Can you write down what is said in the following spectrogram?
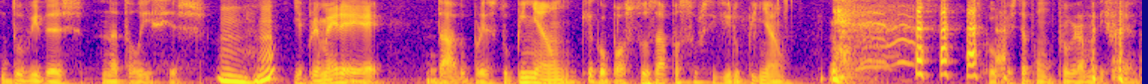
dúvidas natalícias. Uhum. E a primeira é: dado o preço do pinhão, o que é que eu posso usar para substituir o pinhão? Desculpa, isto é para um programa diferente.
